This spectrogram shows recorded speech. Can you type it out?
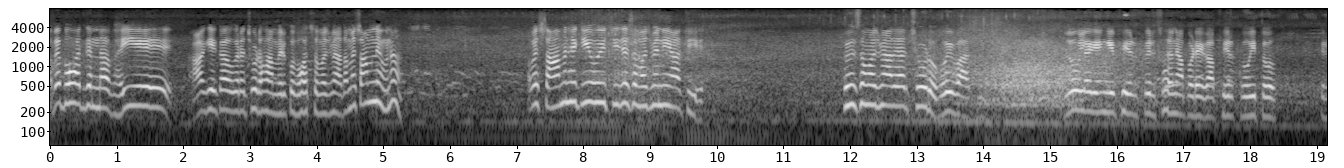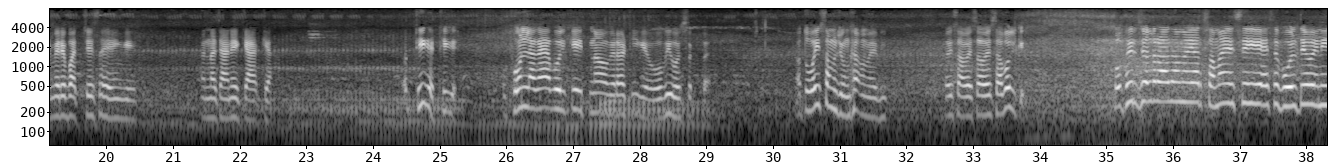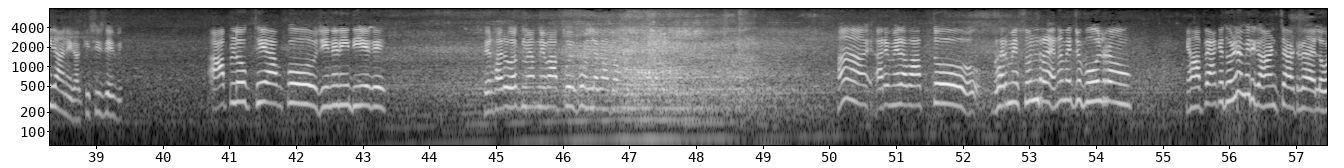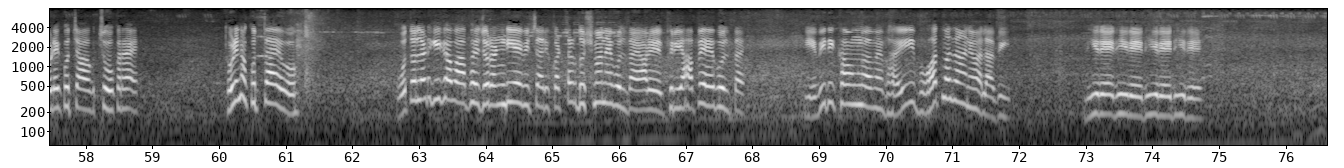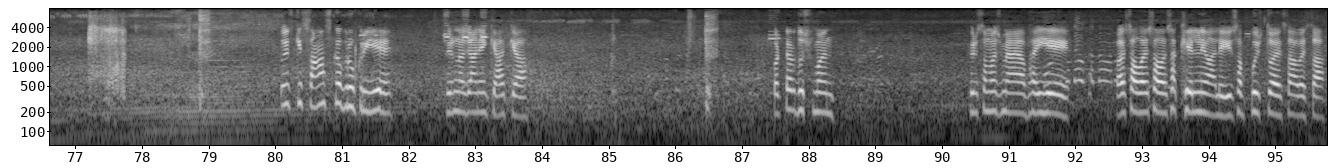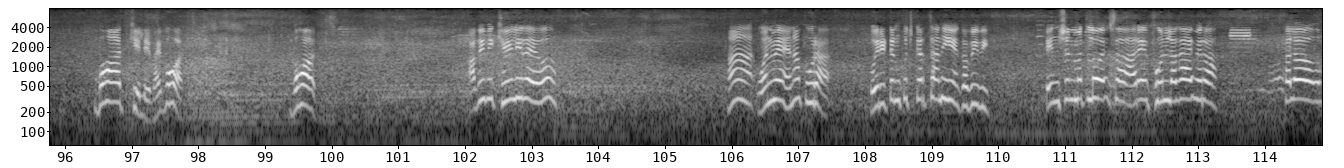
अबे बहुत गंदा भाई ये आगे का वगैरह छोड़ा। हाँ मेरे को बहुत समझ में आता। मैं सामने हूँ ना। अबे सामने की हुई चीज़ें समझ में नहीं आती है। फिर समझ में आता यार छोड़ो, कोई बात नहीं। लोग लगेंगे, फिर फिर सहना पड़ेगा, फिर कोई तो फिर मेरे बच्चे सहेंगे। न जाने क्या क्या। ठीक है ठीक है। फ़ोन लगाया बोल के इतना वगैरह, ठीक है, वो भी हो सकता है। तो वही समझूँगा मैं भी। वैसा वैसा वैसा बोल के। तो फिर चल रहा था मैं यार, समय से ऐसे बोलते हुए नहीं जाने का किसी से भी। आप लोग थे, आपको जीने नहीं दिए गए। फिर हर वक्त मैं अपने बाप को ही फ़ोन लगाता हूँ। हाँ अरे मेरा बाप तो घर में सुन रहा है ना, मैं जो बोल रहा हूँ। यहाँ पे आके थोड़ी ना मेरी गांड चाट रहा है, लोड़े को चा, चोक रहा है। थोड़ी ना कुत्ता है वो। वो तो लड़की का बाप है, जो रंडी है बेचारी, कट्टर दुश्मन है बोलता है, अरे फिर यहाँ पे है बोलता है। ये भी दिखाऊँगा मैं भाई, बहुत मज़ा आने वाला अभी। धीरे धीरे धीरे धीरे। तो इसकी सांस कब रुक रही है? फिर न जाने क्या क्या। कट्टर दुश्मन। फिर समझ में आया, भाई ये ऐसा वैसा वैसा खेलने वाले, ये सब कुछ तो ऐसा वैसा। बहुत खेले भाई, बहुत। बहुत। अभी भी खेल ही रहे हो? हाँ वन वे है ना पूरा। कोई रिटर्न कुछ करता नहीं है कभी भी। टेंशन मत लो ऐसा। अरे, फ़ोन लगा है मेरा। हेलो।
